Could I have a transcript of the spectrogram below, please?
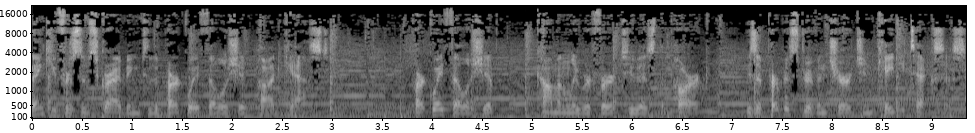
Thank you for subscribing to the Parkway Fellowship podcast. Parkway Fellowship, commonly referred to as the Park, is a purpose driven church in Katy, Texas,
